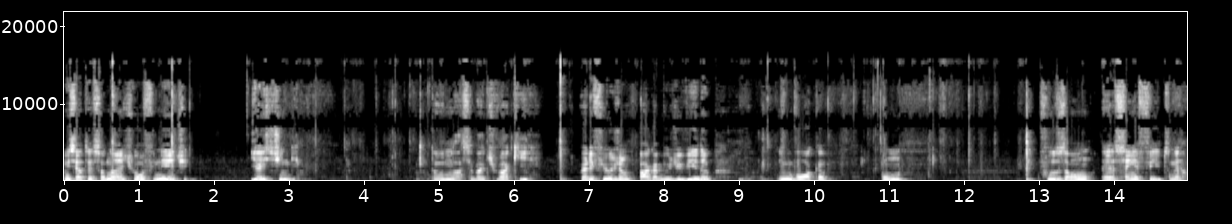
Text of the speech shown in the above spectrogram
o inseto ressonante, o alfinete e a Sting. Então vamos lá, você vai ativar aqui Ready Fusion, paga mil de vida, invoca um fusão é, sem efeito, né?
